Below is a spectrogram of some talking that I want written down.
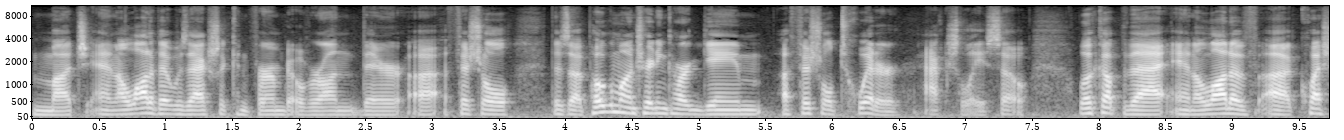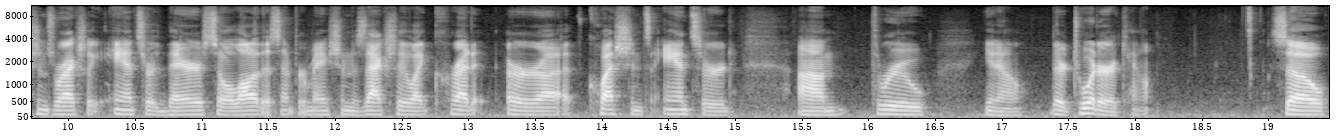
much. And a lot of it was actually confirmed over on their uh, official. There's a Pokemon trading card game official Twitter actually. So look up that, and a lot of uh, questions were actually answered there. So a lot of this information is actually like credit or uh, questions answered um, through you know their Twitter account. So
